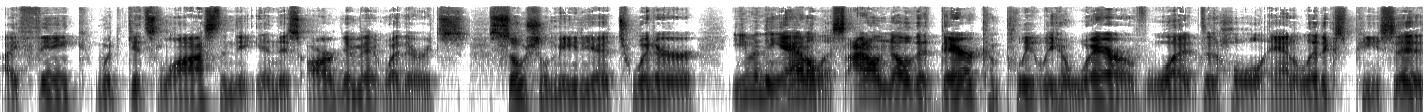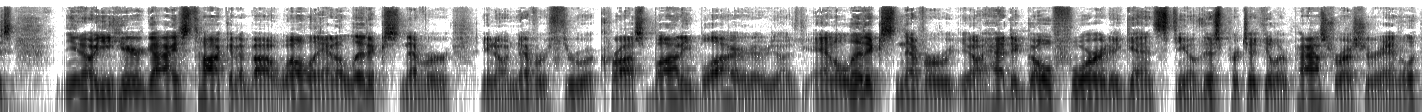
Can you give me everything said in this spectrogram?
I think what gets lost in the in this argument, whether it's social media, Twitter, even the analysts, I don't know that they're completely aware of what the whole analytics piece is. You know, you hear guys talking about, well, analytics never, you know, never threw a cross body block, or you know, analytics never, you know, had to go for it against, you know, this particular pass rusher. Analytics.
